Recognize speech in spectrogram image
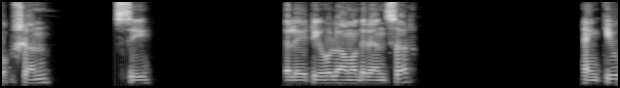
অপশন সি তাহলে এটি হলো আমাদের অ্যান্সার থ্যাংক ইউ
